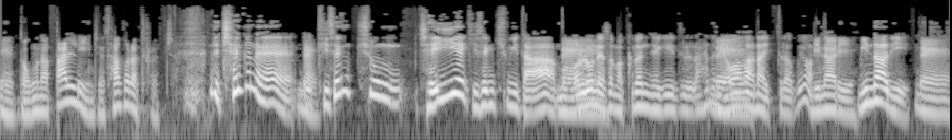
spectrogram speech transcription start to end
예, 너무나 빨리 이제 사그라들었죠. 근데 최근에 네. 기생충 제2의 기생충이다. 뭐 네. 언론에서 막 그런 얘기들 하는 네. 영화가 하나 있더라고요. 미나리. 미나리. 네.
